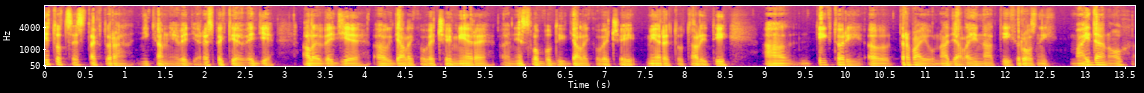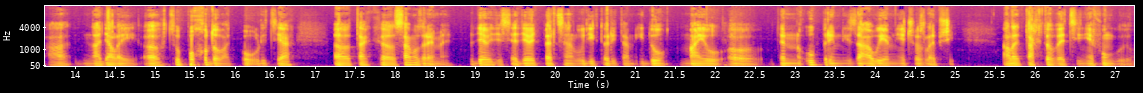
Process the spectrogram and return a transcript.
Je to cesta, ktorá nikam nevedie, respektíve vedie, ale vedie k ďaleko väčšej miere neslobody, k ďaleko väčšej miere totality a tí, ktorí e, trvajú naďalej na tých rôznych Majdanoch a naďalej e, chcú pochodovať po uliciach, e, tak samozrejme 99% ľudí, ktorí tam idú, majú ten úprimný záujem niečo zlepšiť. Ale takto veci nefungujú.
